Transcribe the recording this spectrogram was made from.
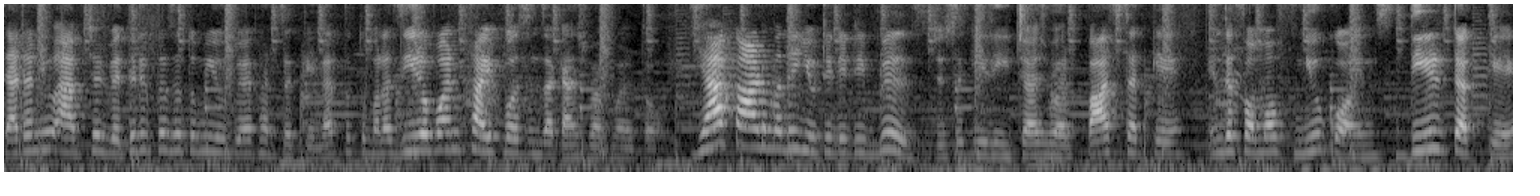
टाटा न्यू ॲपच्या व्यतिरिक्त जर तुम्ही युपीआय खर्च केला तर तुम्हाला झिरो पॉईंट फाईव्ह पर्सेंटचा कॅशबॅक मिळतो. ह्या कार्डमध्ये युटिलिटी बिल बिल्स कि की रिचार्जवर पाच टक्के in the form of Neu coins दीड टक्के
